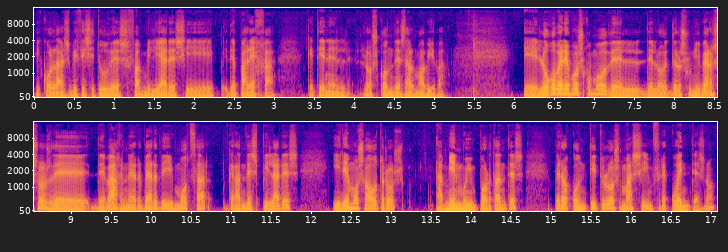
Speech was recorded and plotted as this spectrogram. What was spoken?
y con las vicisitudes familiares y de pareja que tienen los condes de Almaviva. Eh, luego veremos cómo de, los universos de, de, Wagner, Verdi y Mozart, grandes pilares, iremos a otros, también muy importantes, pero con títulos más infrecuentes, ¿no?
